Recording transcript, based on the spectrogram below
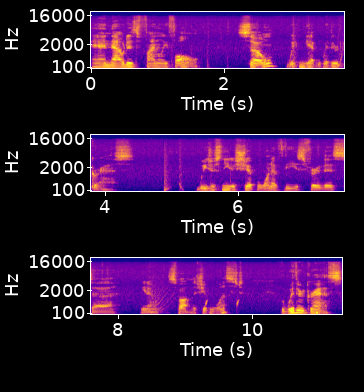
and now it is finally fall. So, we can get withered grass. We just need to ship one of these for this, uh, you know, spot in the shipping list. The withered grass.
